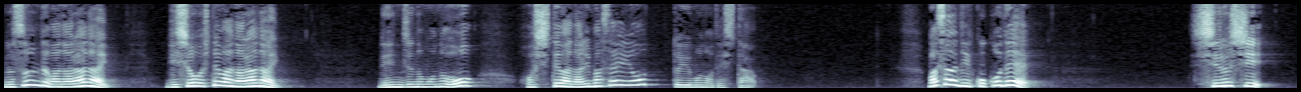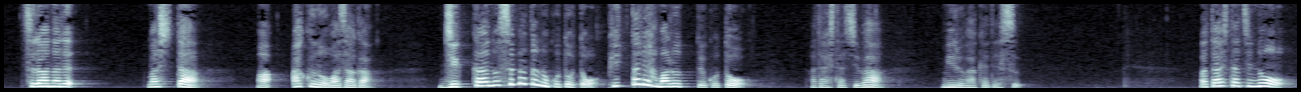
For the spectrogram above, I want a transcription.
盗んではならない偽証してはならない臨時のものを欲してはなりませんよというものでした。まさにここで印連なれました、まあ、悪の技が実会のすべてのこととぴったりはまるということを私たちは見るわけです。私たちの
